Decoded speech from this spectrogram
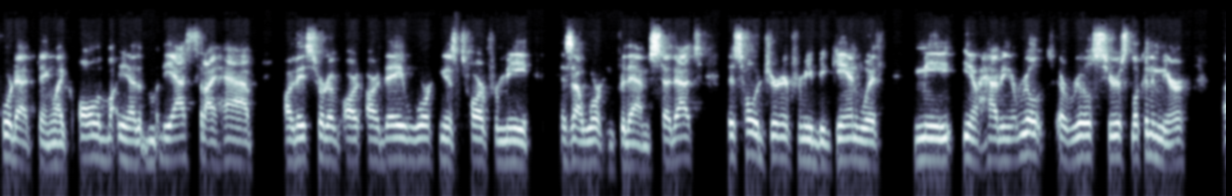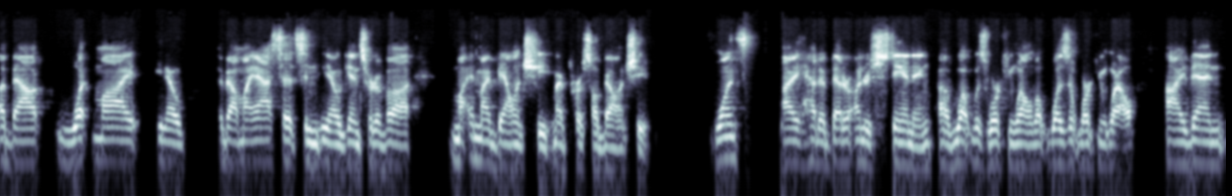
poor dad thing. Like all of my you know the, the assets that I have are they sort of are are they working as hard for me as I'm working for them? So that's this whole journey for me began with me, you know, having a real a real serious look in the mirror about what my, you know, about my assets and you know, again, sort of uh, my in my balance sheet, my personal balance sheet. Once I had a better understanding of what was working well and what wasn't working well, I then,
